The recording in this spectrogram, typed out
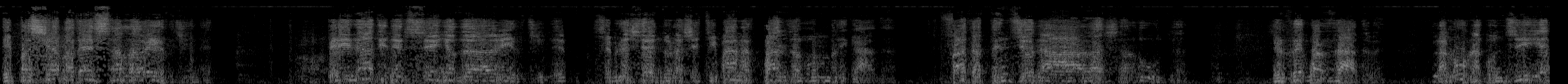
E passiamo adesso alla Vergine. Per i dati del segno della Vergine si presenta una settimana alquanto complicata. Fate attenzione alla salute e riguardatevi, la luna consiglia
